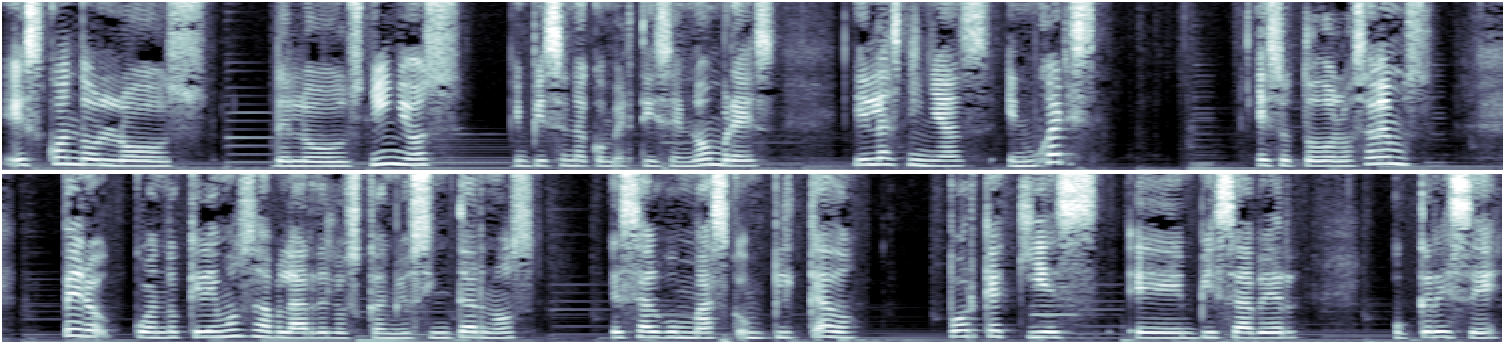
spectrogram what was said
es cuando los de los niños empiezan a convertirse en hombres y las niñas en mujeres. Eso todo lo sabemos. Pero cuando queremos hablar de los cambios internos es algo más complicado porque aquí es, eh, empieza a haber o crece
